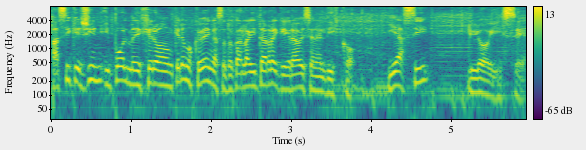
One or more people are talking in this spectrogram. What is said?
Así que Gene y Paul me dijeron, queremos que vengas a tocar la guitarra y que grabes en el disco. Y así lo hice.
